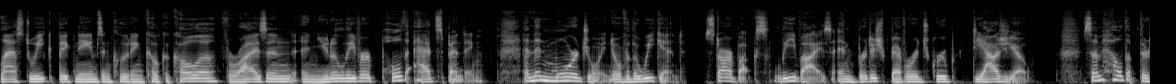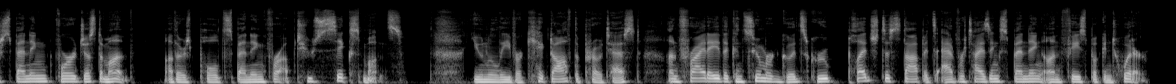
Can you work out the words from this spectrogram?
Last week, big names including Coca Cola, Verizon, and Unilever pulled ad spending, and then more joined over the weekend Starbucks, Levi's, and British beverage group Diageo. Some held up their spending for just a month, others pulled spending for up to six months. Unilever kicked off the protest. On Friday, the consumer goods group pledged to stop its advertising spending on Facebook and Twitter.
